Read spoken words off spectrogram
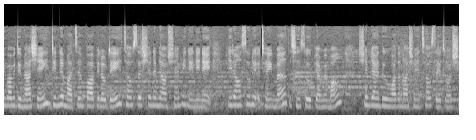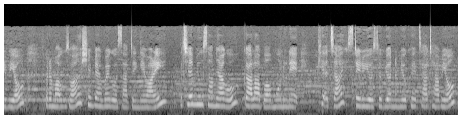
မိဘပြည်သူများရှင်ဒီနှစ်မှာကျင်းပပြုလုပ်တဲ့68နှစ်မြောက်ရှမ်းပြည်နယ်နေ့နဲ့ပြည်ထောင်စုနှစ်အထိမ်းအမှတ်တချင်းစုပြိုင်ပွဲမှာရှင်ပြိုင်သူဝါသနာရှင်60ကျော်ရှိပြီးတော့ပထမဦးစွာရှင်ပြိုင်ပွဲကိုစတင်ခဲ့ပါတယ်။တချင်းမျိုးစားများကိုကာလပေါ်မိုနိုနဲ့ခေတ်အကြိုက်စတေဒီယိုဆိုပြီးနှမျိုးခွဲခြားထားပြီးတော့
